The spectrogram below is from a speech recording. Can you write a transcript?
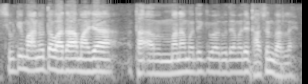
शेवटी मानवतावाद हा माझ्या था- मनामध्ये किंवा हृदयामध्ये ठासून भरला आहे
